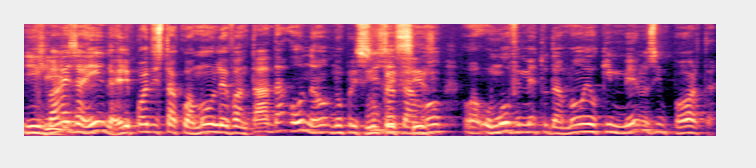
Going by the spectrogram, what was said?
e que... mais ainda, ele pode estar com a mão levantada ou não, não precisa, não precisa, da mão. O movimento da mão é o que menos importa.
